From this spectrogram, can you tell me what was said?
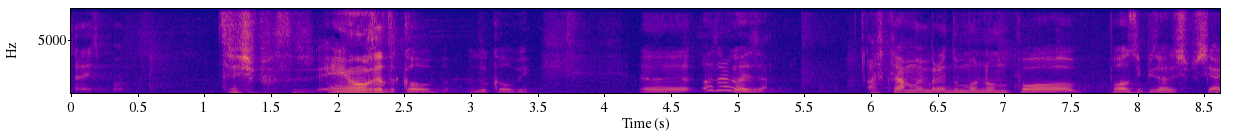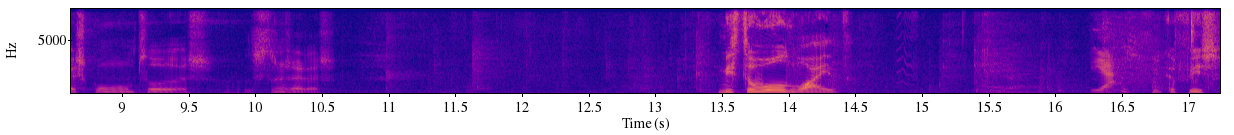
Três pontos. Três pontos. Em honra de Colby, do Colby. Uh, outra coisa. Acho que já me lembrei do meu nome para, para os episódios especiais com pessoas estrangeiras. Mr. Worldwide. Yeah. Fica fixe.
